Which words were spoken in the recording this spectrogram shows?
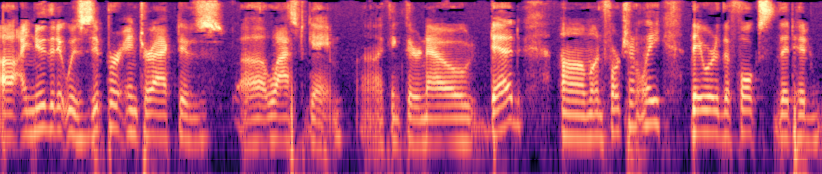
Uh, I knew that it was Zipper Interactive's uh, last game. Uh, I think they're now dead, um, unfortunately. They were the folks that had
